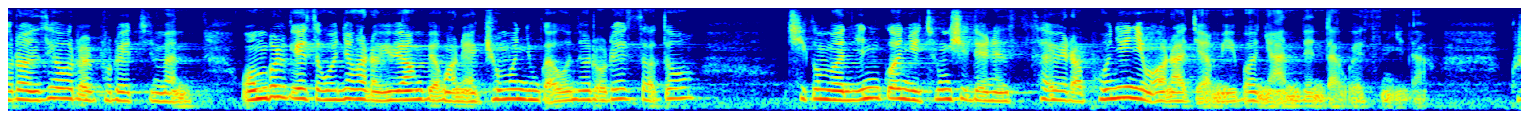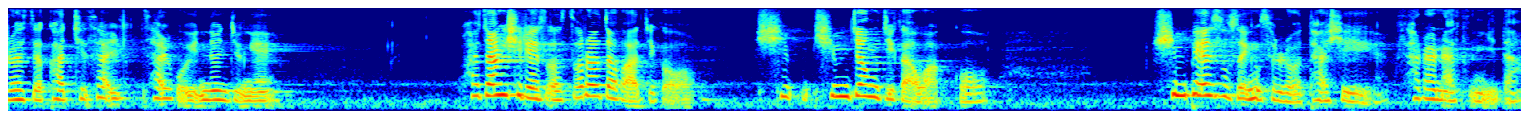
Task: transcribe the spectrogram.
그런 세월을 보냈지만 원불교에서 운영하는 요양병원에 교무님과 은혜를 했어도 지금은 인권이 중시되는 사회라 본인이 원하지 않으면 입원이 안 된다고 했습니다. 그래서 같이 살, 살고 있는 중에 화장실에서 쓰러져 가지고 심정지가 왔고 심폐소생술로 다시 살아났습니다.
